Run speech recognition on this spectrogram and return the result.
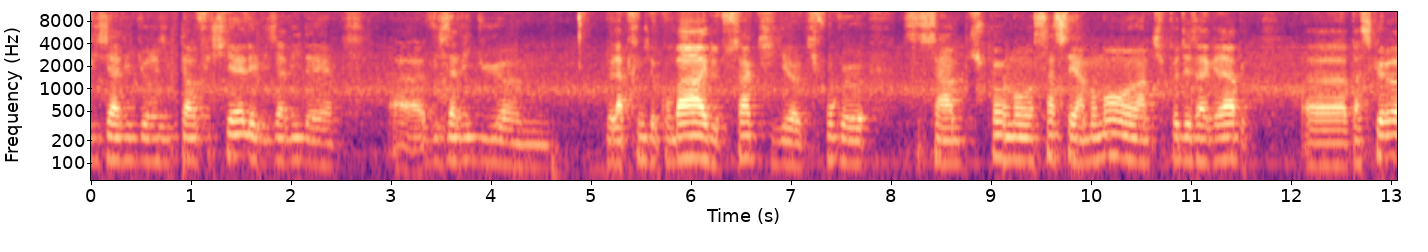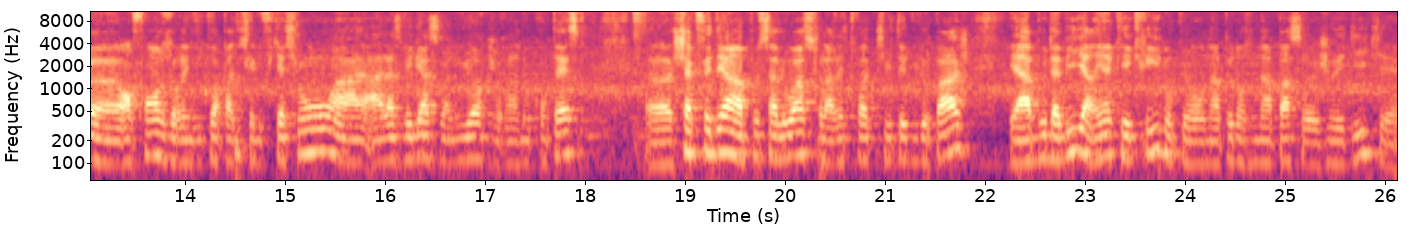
vis-à-vis du résultat officiel et vis-à-vis des euh, vis-à-vis du euh, de la prime de combat et de tout ça qui, euh, qui font que c'est un petit peu ça c'est un moment un petit peu désagréable. Parce que en France j'aurais une victoire par disqualification. À, Las Vegas ou à New York j'aurais un no contest. Chaque fédé a un peu sa loi sur la rétroactivité du dopage. Et à Abu Dhabi il n'y a rien qui est écrit. Donc on est un peu dans une impasse juridique et,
